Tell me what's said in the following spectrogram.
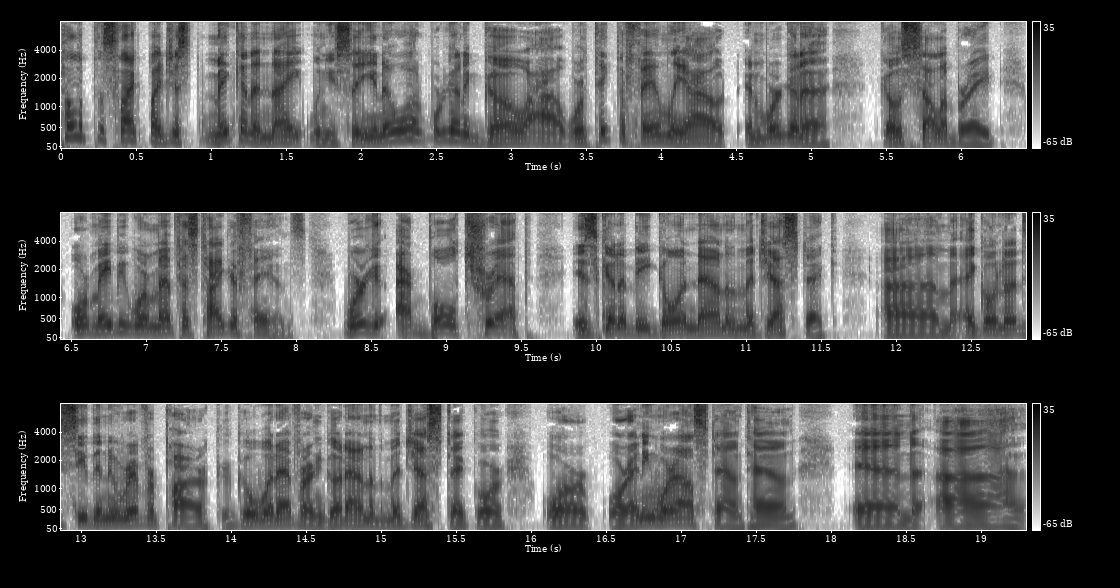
pull up the slack by just making a night when you say, you know what, we're going to go out, we'll take the family out, and we're going to go celebrate. Or maybe we're Memphis Tiger fans. We're our bowl trip is going to be going down to the Majestic um, and going to see the new River Park or go whatever and go down to the Majestic or or or anywhere else downtown and uh,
